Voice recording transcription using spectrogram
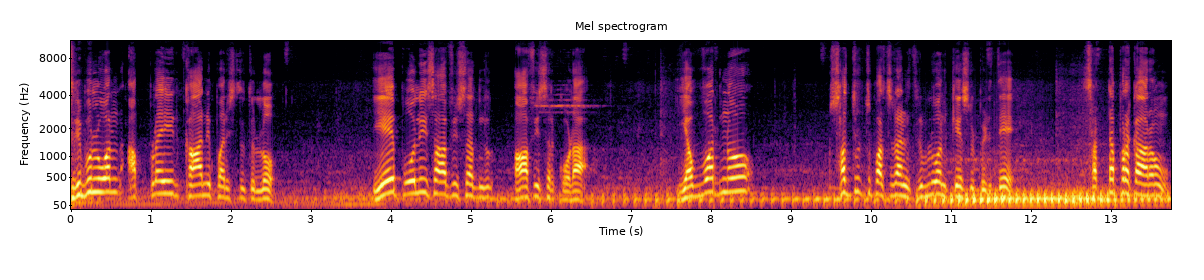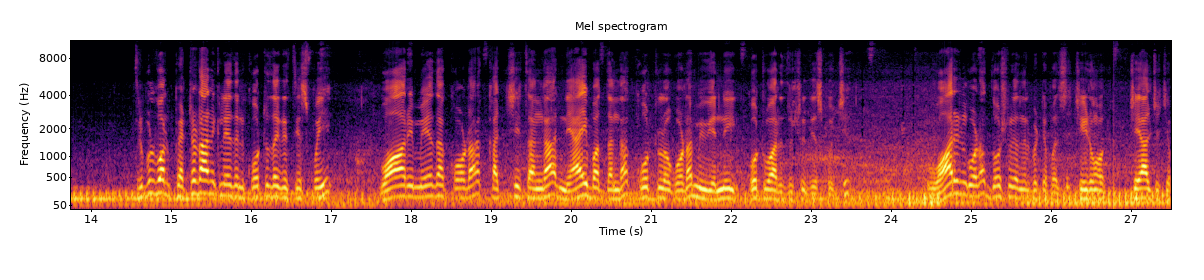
త్రిబుల్ వన్ అప్లై కాని పరిస్థితుల్లో ఏ పోలీస్ ఆఫీసర్ ఆఫీసర్ కూడా ఎవరినో సంతృప్తిపరచడానికి త్రిబుల్ వన్ కేసులు పెడితే చట్ట ప్రకారం త్రిబుల్ వన్ పెట్టడానికి లేదని కోర్టు దగ్గర తీసిపోయి వారి మీద కూడా ఖచ్చితంగా న్యాయబద్ధంగా కోర్టులో కూడా మేము ఎన్ని కోర్టు వారి దృష్టికి తీసుకొచ్చి వారిని కూడా దోషులుగా నిలబెట్టే పరిస్థితి చేయడం చేయాల్సి వచ్చే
